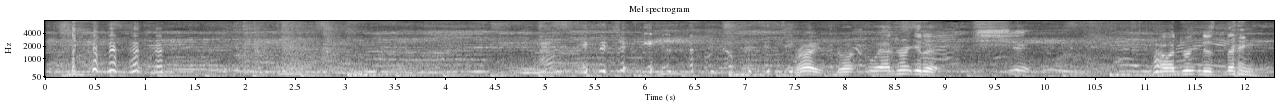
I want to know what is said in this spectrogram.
please. Right. Way I drink it at. Shit. How I drink this thing.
